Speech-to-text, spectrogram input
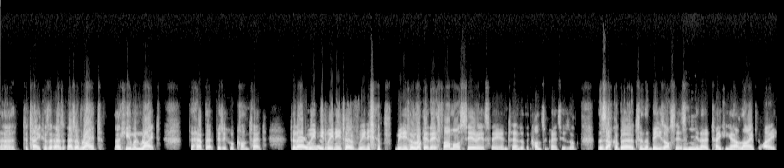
uh, to take as a, as, as a right, a human right, to have that physical contact. So no, we need we need to we need we need to look at this far more seriously in terms of the consequences of the Zuckerbergs and the Bezoses, Mhm. you know, taking our lives away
